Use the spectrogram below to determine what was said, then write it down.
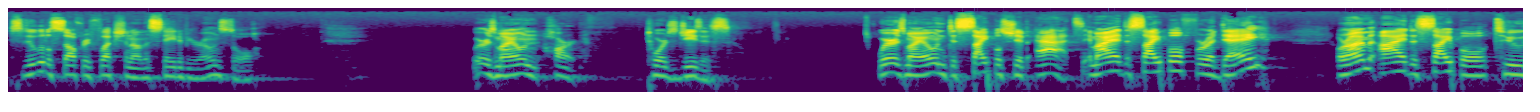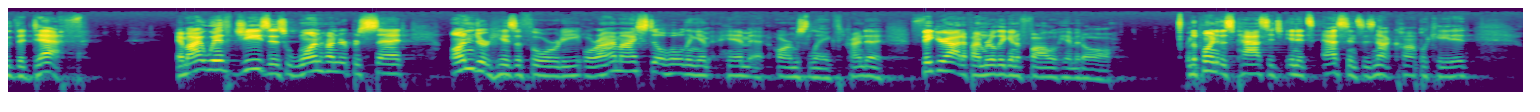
is to do a little self reflection on the state of your own soul. Where is my own heart towards Jesus? Where is my own discipleship at? Am I a disciple for a day? Or am I a disciple to the death? Am I with Jesus 100% under his authority, or am I still holding him, him at arm's length, trying to figure out if I'm really going to follow him at all? The point of this passage, in its essence, is not complicated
